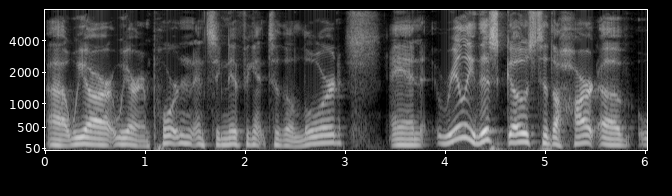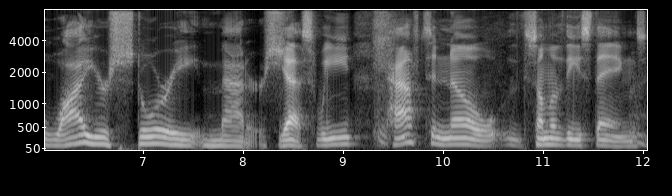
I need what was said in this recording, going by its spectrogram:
Uh, we are we are important and significant to the Lord, and really this goes to the heart of why your story matters. Yes, we have to know some of these things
